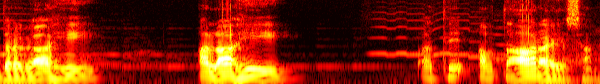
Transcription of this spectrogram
ਦਰਗਾਹੀ ਅਲਾਹੀ ਅਤੇ ਅਵਤਾਰ ਆਏ ਸਨ।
